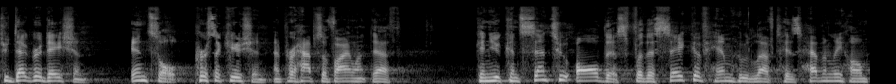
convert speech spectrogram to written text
to degradation, insult, persecution, and perhaps a violent death. Can you consent to all this for the sake of him who left his heavenly home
